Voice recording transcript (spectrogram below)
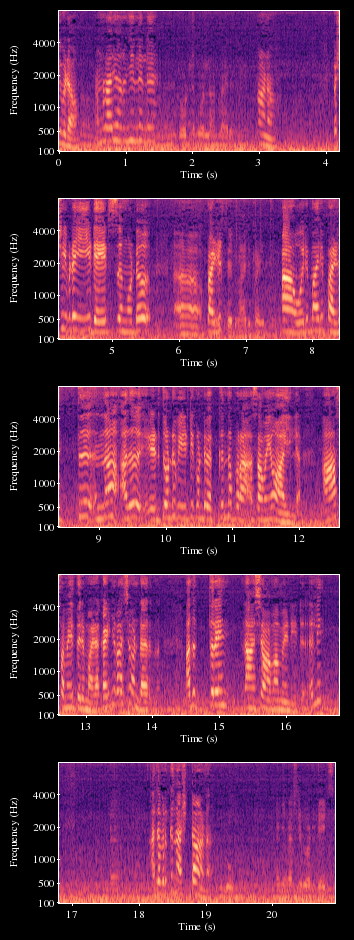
ഇവിടെ? നമ്മളാരും അറിഞ്ഞില്ലല്ലേ? ആണോ? പക്ഷെ ഇവിടെ ഈ ഡേറ്റ്സ് അങ്ങോട്ട് ആ ഒരുമാതിരി പഴുത്ത് എന്നാ അത് എടുത്തോണ്ട് വീട്ടിൽ കൊണ്ട് വെക്കുന്ന സമയം ആയില്ല. ആ സമയത്ത് ഒരു മഴ. കഴിഞ്ഞ പ്രാവശ്യം ഉണ്ടായിരുന്നു. അത് ഇത്രയും നാശമാവാൻ വേണ്ടിയിട്ട്. അല്ലേ? അതവർക്ക് നഷ്ടമാണ്. ഒരുപാട് ഡേറ്റ്സ്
